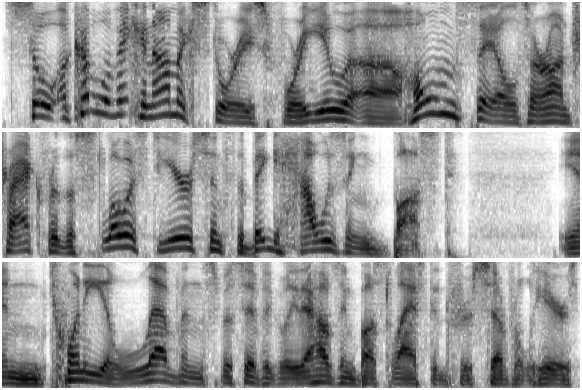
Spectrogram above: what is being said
So, a couple of economic stories for you. Uh, home sales are on track for the slowest year since the big housing bust. In 2011 specifically, the housing bust lasted for several years,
